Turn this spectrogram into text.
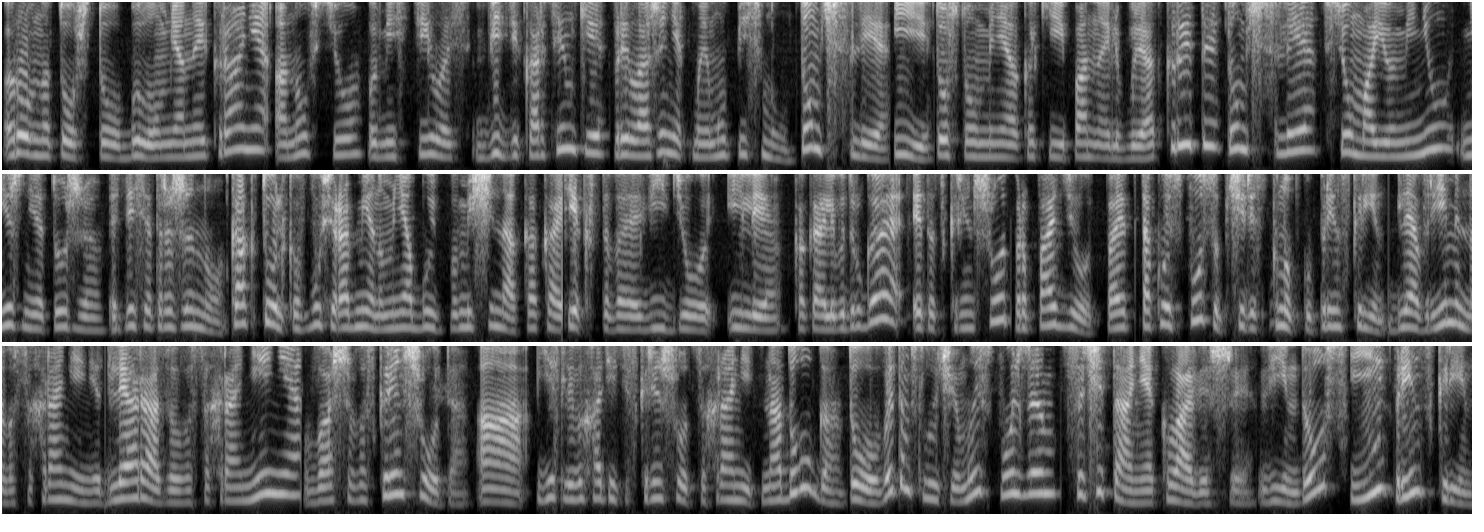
ровно то, что было у меня на экране, оно все поместилось в виде картинки приложения к моему письму. В том числе и то, что у меня какие панели были открыты, в том числе все мое меню нижнее тоже здесь отражено. Как только в буфер обмена у меня будет помещена какая текстовое видео или какая-либо другая другая, этот скриншот пропадет. Поэтому такой способ через кнопку Print Screen для временного сохранения, для разового сохранения вашего скриншота. А если вы хотите скриншот сохранить надолго, то в этом случае мы используем сочетание клавиши Windows и Print Screen.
